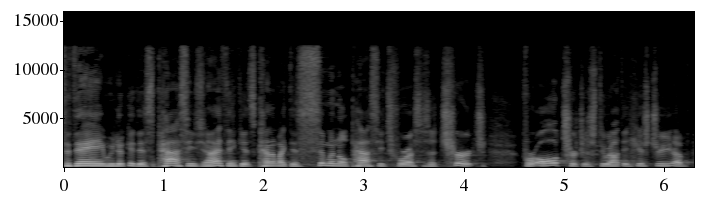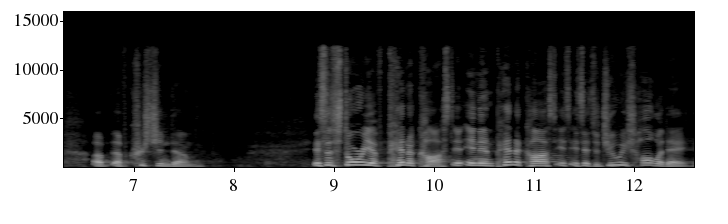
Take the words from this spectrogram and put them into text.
Today, we look at this passage, and I think it's kind of like this seminal passage for us as a church, for all churches throughout the history of, of, of Christendom. It's a story of Pentecost. And in Pentecost, it's, it's, it's a Jewish holiday.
